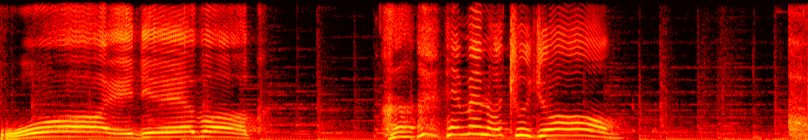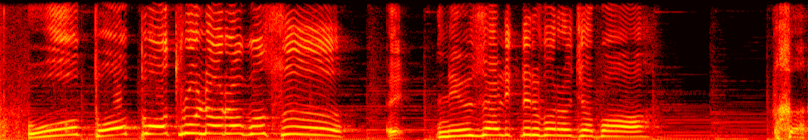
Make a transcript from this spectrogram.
Vay hediyeye bak. Hemen açacağım. Oo Pop Patrol arabası. E, ne özellikleri var acaba?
